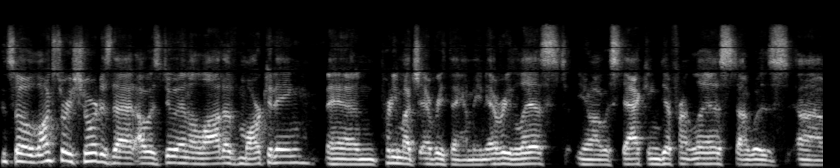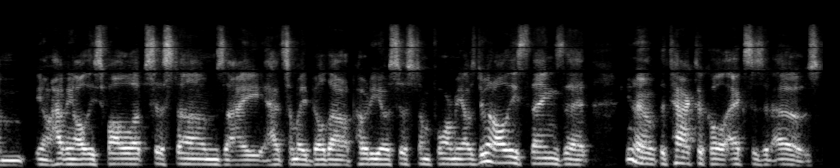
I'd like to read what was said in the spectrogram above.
and so, long story short, is that I was doing a lot of marketing and pretty much everything. I mean, every list, you know, I was stacking different lists. I was, um, you know, having all these follow up systems. I had somebody build out a Podio system for me. I was doing all these things that, you know, the tactical X's and O's.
